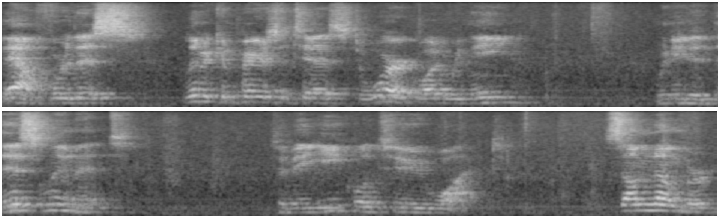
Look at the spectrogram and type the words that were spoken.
Now, for this limit comparison test to work, what do we need? We needed this limit to be equal to what? Some number,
